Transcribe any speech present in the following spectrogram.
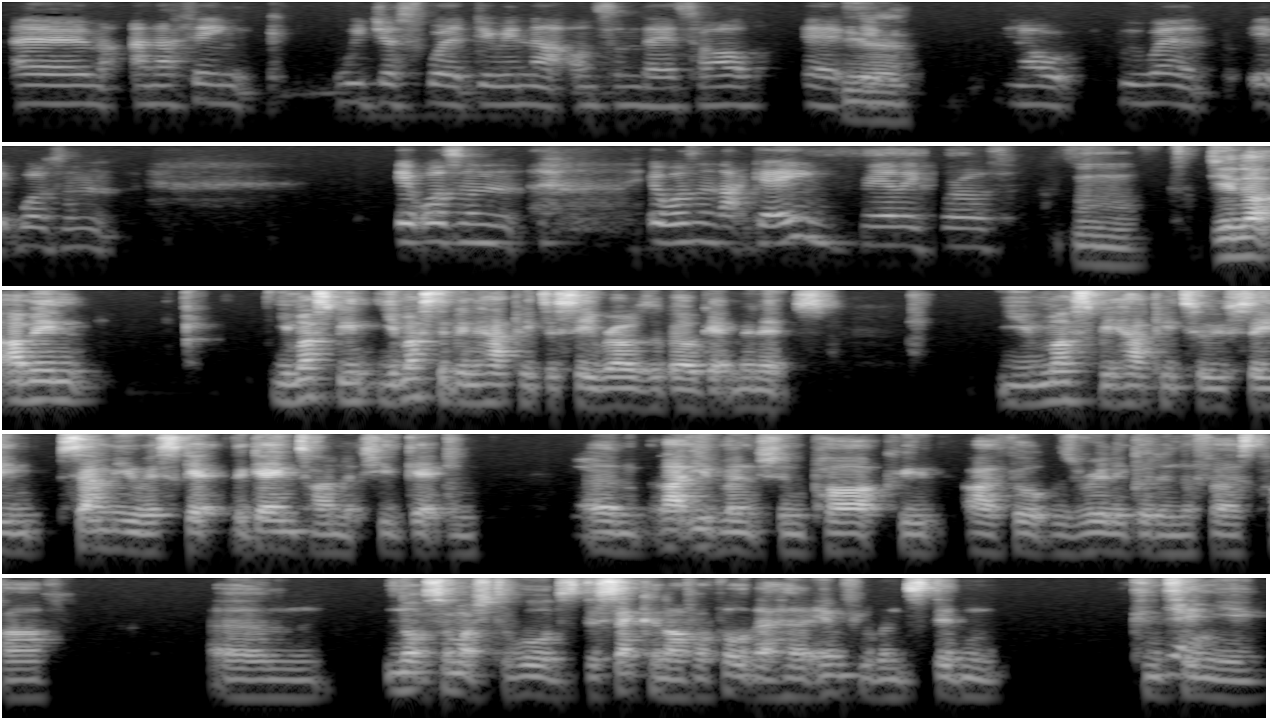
um, and I think we just weren't doing that on Sunday at all. It, it- Yeah, you know, we weren't. It wasn't. It wasn't. It wasn't that game really for us. Mm. Do you know? I mean, you must be you must have been happy to see Rose Lavelle get minutes. You must be happy to have seen Sam get the game time that she's getting. Yeah. Um, like you've mentioned, Park, who I thought was really good in the first half. Um, not so much towards the second half. I thought that her influence didn't continue.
